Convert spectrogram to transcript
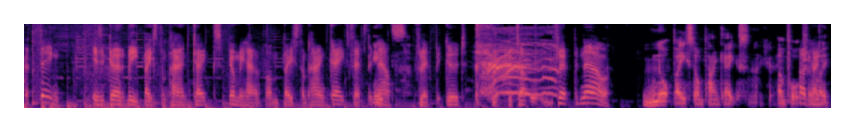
a thing is it going to be based on pancakes can we have um based on pancakes flip it now It's- flip it good flip it up flip it now Not based on pancakes, Okay. unfortunately. Okay.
